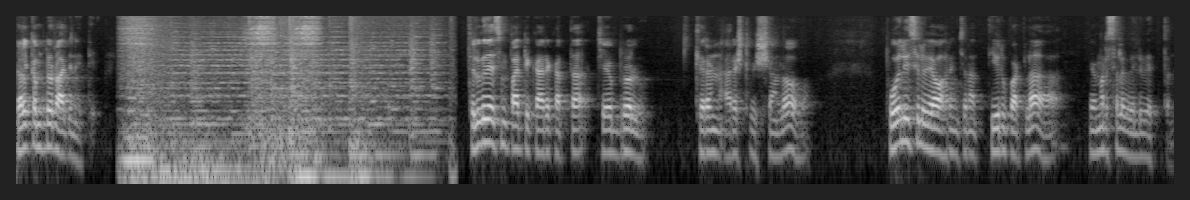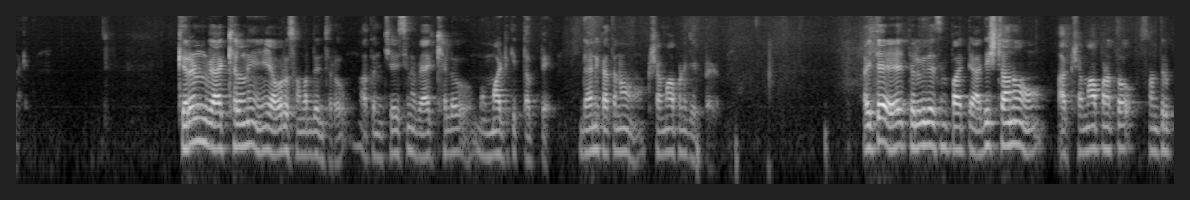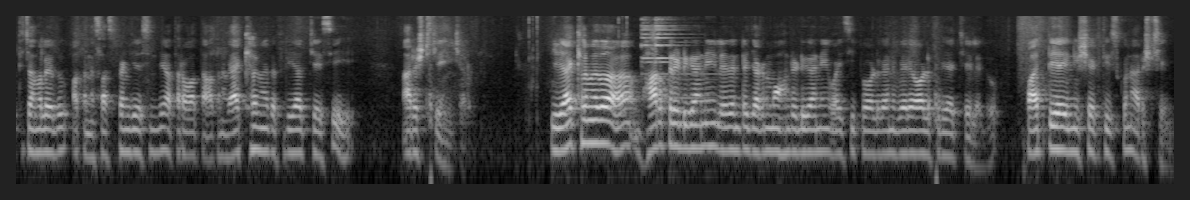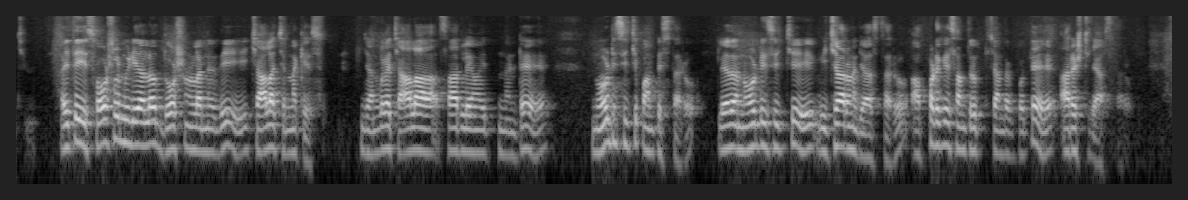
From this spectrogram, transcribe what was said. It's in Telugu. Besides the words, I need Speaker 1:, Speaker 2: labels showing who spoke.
Speaker 1: వెల్కమ్ టు రాజనీతి. తెలుగుదేశం పార్టీ కార్యకర్త చేబ్రోలు కిరణ్ అరెస్ట్ విషయంలో పోలీసులు వ్యవహరించిన తీరు పట్ల విమర్శలు వెల్లువెత్తున్నాయి. కిరణ్ వ్యాఖ్యల్ని ఎవరు సమర్థించరు? అతను చేసిన వ్యాఖ్యలు ముమ్మాటికి తప్పే. దానికి అతను క్షమాపణ చెప్పాడు. అయితే తెలుగుదేశం పార్టీ అధిష్టానం ఆ క్షమాపణతో సంతృప్తి చెందలేదు. అతన్ని సస్పెండ్ చేసింది. ఆ తర్వాత అతని వ్యాఖ్యల మీద ఫిర్యాదు చేసి అరెస్ట్ చేయించారు. ఈ వ్యాఖ్యల మీద భారత్ రెడ్డి కానీ లేదంటే జగన్మోహన్ రెడ్డి కానీ వైసీపీ వాళ్ళు కానీ వేరే వాళ్ళు ఫిర్యాదు చేయలేదు. పార్టీ ఇనిషియేట్ తీసుకొని అరెస్ట్ చేయించింది. అయితే ఈ సోషల్ మీడియాలో దూషణలు అనేది చాలా చిన్న కేసు. జనరల్గా చాలా సార్లు ఏమవుతుందంటే నోటీస్ ఇచ్చి పంపిస్తారు. లేదా నోటీస్ ఇచ్చి విచారణ చేస్తారు. అప్పటికే సంతృప్తి చెందకపోతే అరెస్ట్ చేస్తారు.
